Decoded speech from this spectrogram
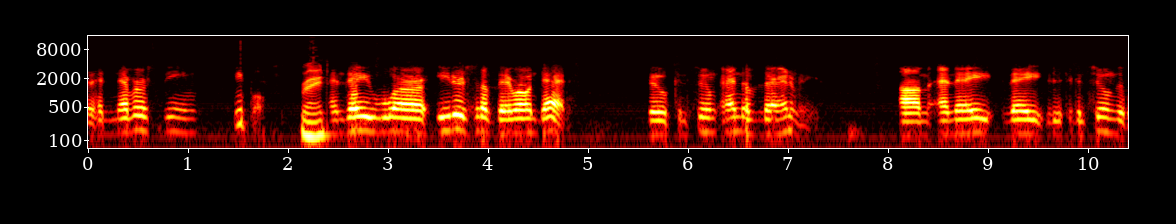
that had never seen people. Right. And they were eaters of their own dead to consume and of their enemies. Um, and they, they to consume the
